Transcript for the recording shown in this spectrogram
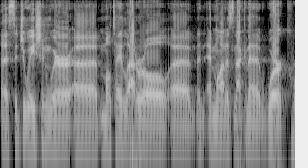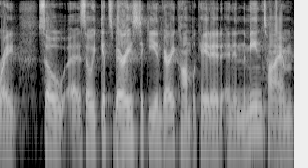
a situation where uh, multilateral uh, an MLAT is not going to work, right? So, uh, so it gets very sticky and very complicated. And in the meantime,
